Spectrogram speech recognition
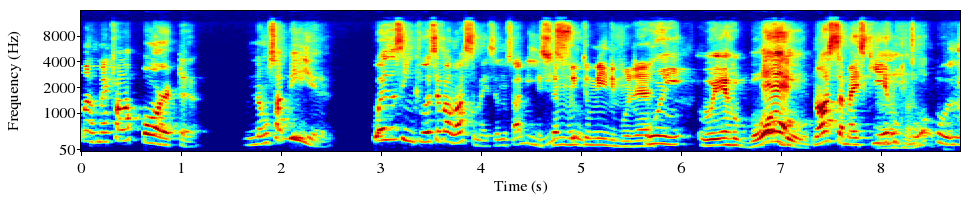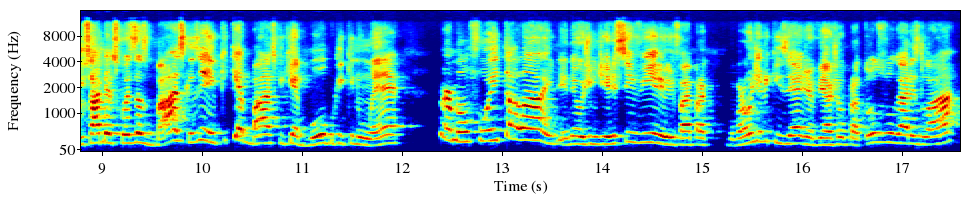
mano, como é que fala porta? Não sabia. Coisa assim que você fala, nossa, mas você não sabe isso. Isso é muito mínimo, né? o, o erro bobo. É, nossa, mas que erro Uhum. bobo, não sabe as coisas básicas. E aí, o que, que é básico, o que, que é bobo, o que, que não é? Meu irmão foi e tá lá, entendeu? Hoje em dia ele se vira, ele vai pra onde ele quiser, já viajou pra todos os lugares lá.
